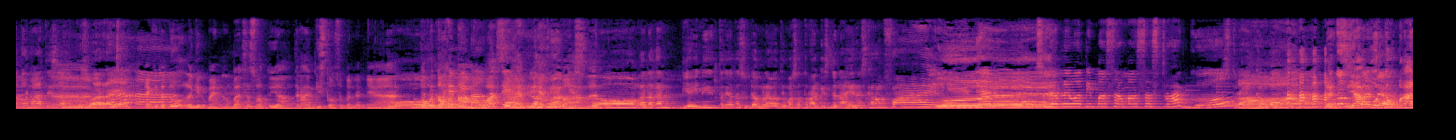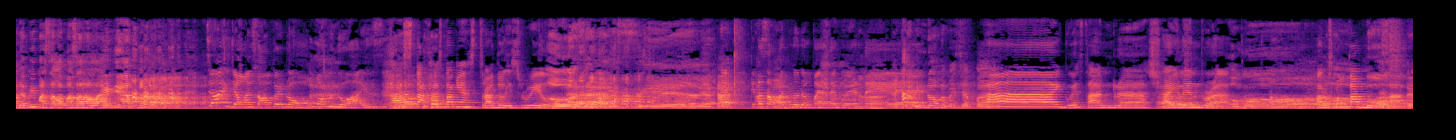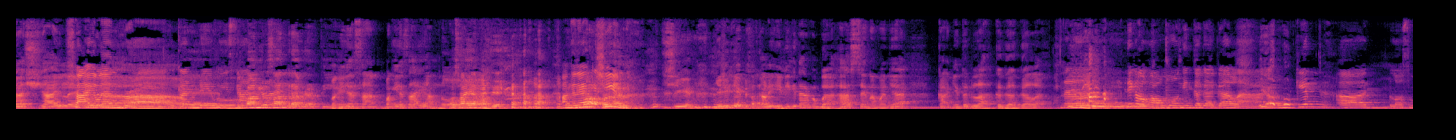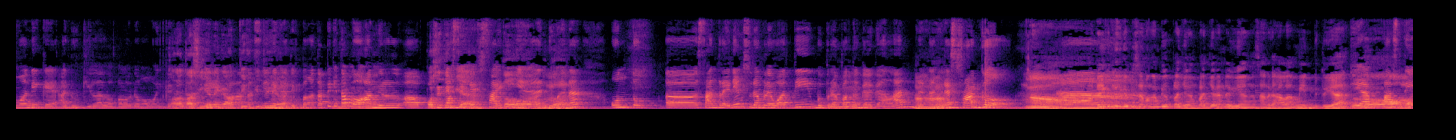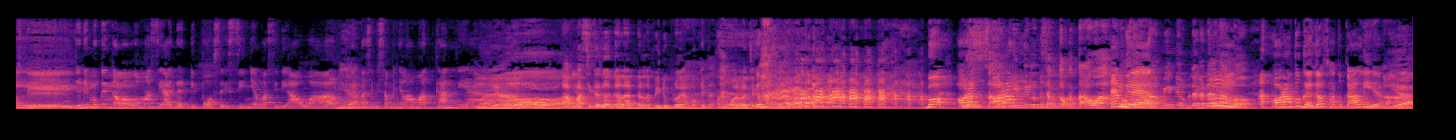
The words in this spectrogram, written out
Otomatis langsung bersuara ya. Nah kita tuh lagi pengen ngebahas sesuatu yang tragis loh sebenarnya. Oh. Kok ketawa Happy tawa banget sih? ya. Happy, bilang happy tragis banget. dong, karena kan dia ini ternyata sudah melewati masa tragis dan akhirnya sekarang fine. Oh. Dan Eh. sudah melewati masa-masa struggle. Struggle banget. Dan siap untuk menghadapi masalah-masalah lainnya. Coy, jangan sampai dong. Kok lu doain sih? Hashtag hashtagnya struggle is real. Oh, saya istri, ya kan? Eh, kita sapa Apa? dulu dong Pak RT Bu RT. Nah, eh, kenalin dong namanya siapa? Hai, gue Sandra Shailendra. Oh. Harus lengkap, Bos. Sandra Shailendra. Shailendra. Bukan. Dewi Sandra. Dipanggil Sandra berarti. Panggilnya san, panggilnya sayang dong. Oh sayang aja. Panggilnya Shin. Shin. Jadi di episode kali ini kita akan ngebahas yang namanya kaknya itu adalah kegagalan. Nah, Uh. ini kalau kamu ngomongin kegagalan, Ya. mungkin uh, lo semua nih kayak aduh gila lo kalau udah ngomongin kegagalan. Konotasinya negatif konotasinya gitu ya. negatif banget. Tapi kita Benar, mau ambil uh, Positifnya. positive side-nya di mana untuk uh, Sandra ini yang sudah melewati beberapa kegagalan dan Uh-huh. akhirnya struggle. Oh, Nah. dan kita juga bisa mengambil pelajaran-pelajaran dari yang Sandra alamin gitu ya. Iya Betul, pasti. pasti. Jadi mungkin kalau lo masih ada di posisinya masih di awal, mungkin Iya. masih bisa menyelamatkan ya. Iya. Oh. betul. Apa sih kegagalan dalam hidup lo yang mau kita semua lo ceritain? Bo, orang orang saat orang ini lo bisa ketawa-ketawa. Ember. Lo alamin yang berdarah-darah Hmm, lo. orang tuh gagal satu kali ya. Ah. Iya.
